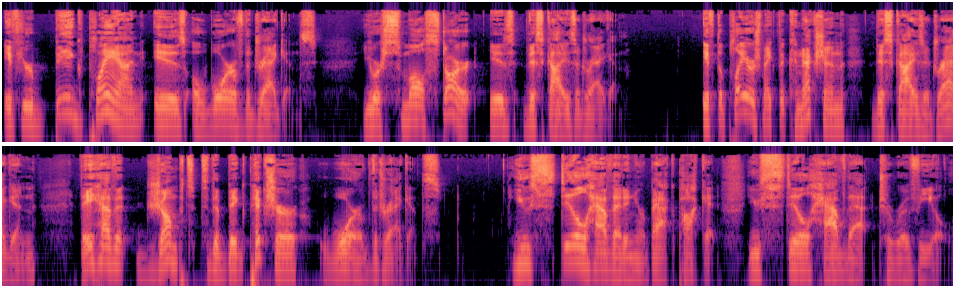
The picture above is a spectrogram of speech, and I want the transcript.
If your big plan is a War of the Dragons, your small start is this guy is a dragon. If the players make the connection, this guy is a dragon, they haven't jumped to the big picture, War of the Dragons. You still have that in your back pocket. You still have that to reveal.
